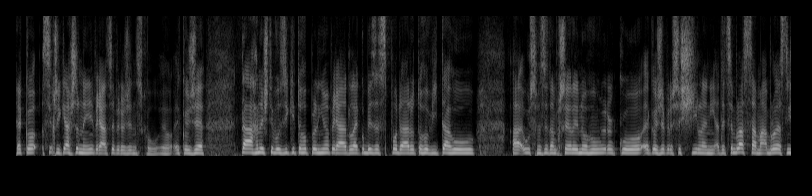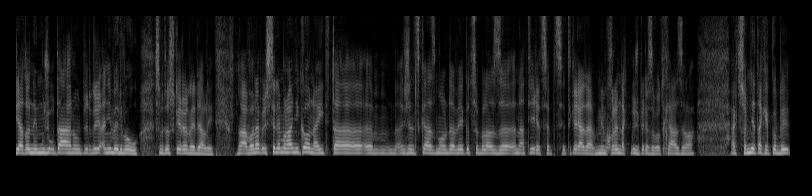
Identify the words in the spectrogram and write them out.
jako si říkáš, že to není práce pro ženskou. Jo? Jakože táhneš ty vozíky toho plného prádla jakoby ze spoda do toho výtahu a už jsme si tam přijeli nohu, ruku, jakože prostě šílený. A teď jsem byla sama a bylo jasný, že já to nemůžu utáhnout, protože ani ve dvou jsme to skoro nedali. No a ona prostě nemohla nikoho najít, ta um, ženská z Moldavy, jako co byla z, na té recepci, která mimochodem tak už brzo odcházela. A co mě tak jakoby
